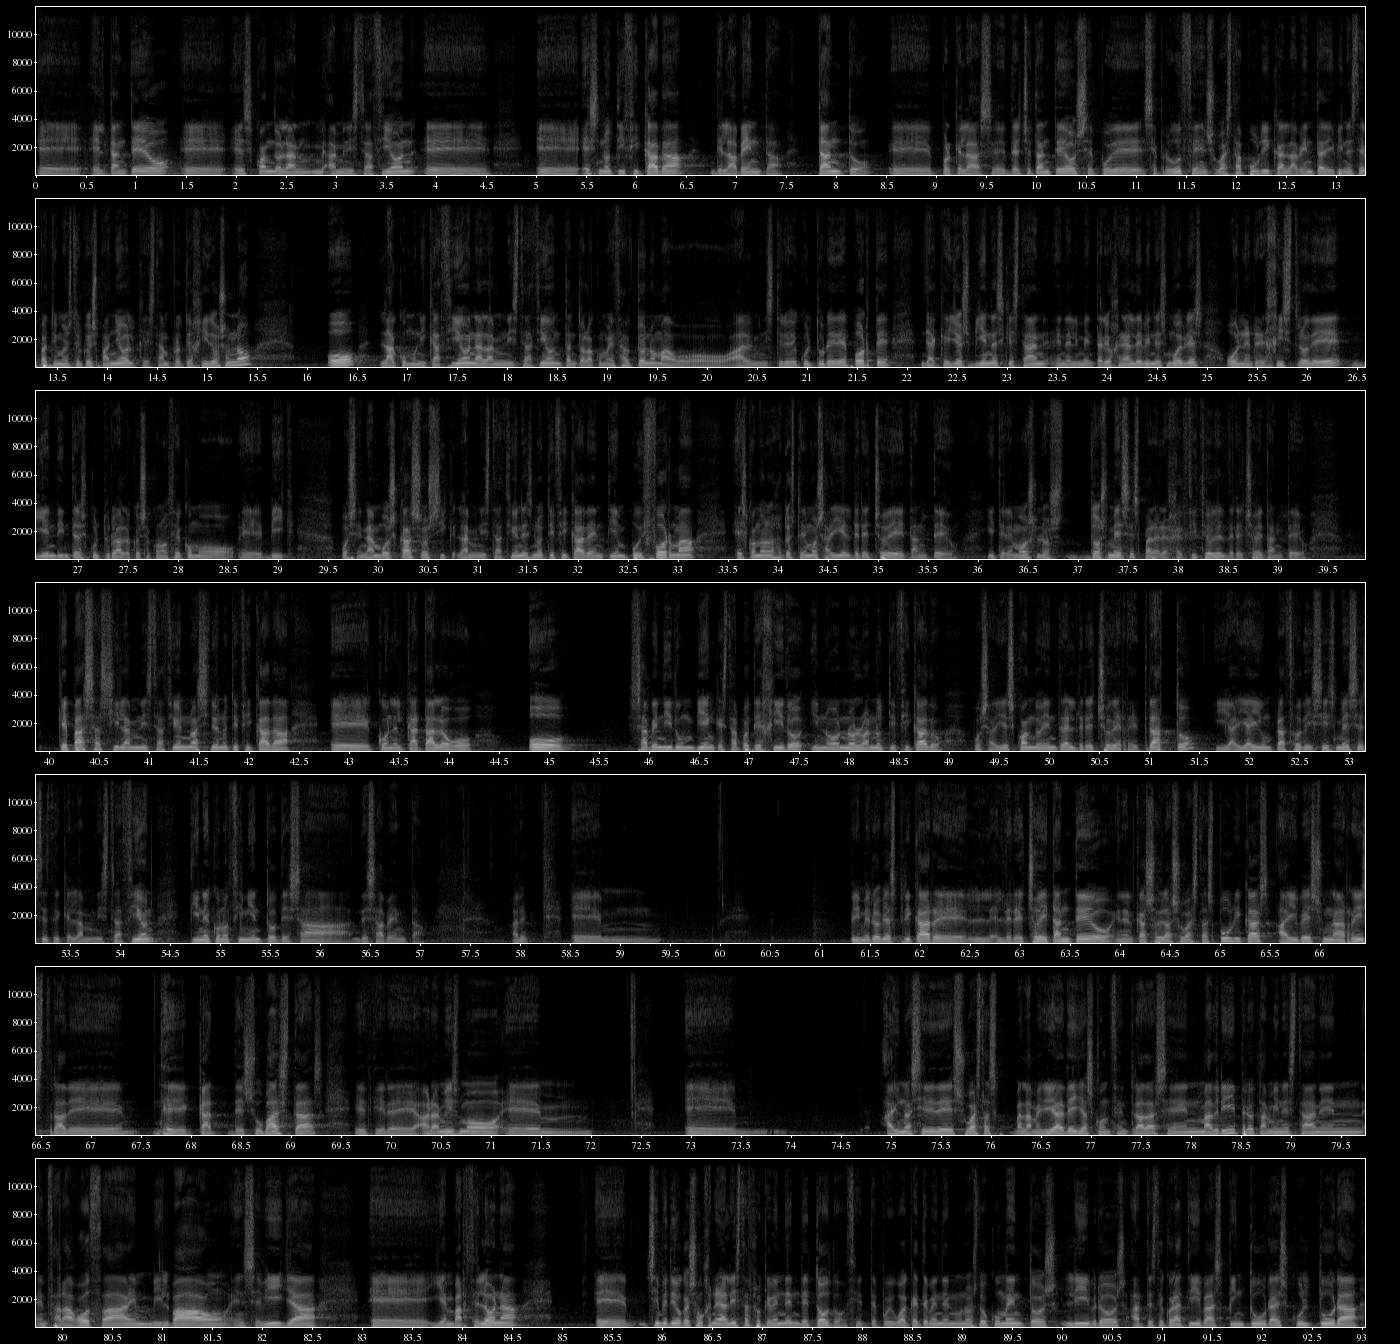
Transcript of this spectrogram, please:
Eh, el tanteo eh, es cuando la administración eh, eh, es notificada de la venta, tanto eh, porque el eh, derecho de tanteo se, puede, se produce en subasta pública en la venta de bienes de patrimonio histórico español que están protegidos o no, o la comunicación a la Administración, tanto a la Comunidad Autónoma o al Ministerio de Cultura y Deporte, de aquellos bienes que están en el Inventario General de Bienes Muebles o en el Registro de Bien de Interés Cultural, lo que se conoce como BIC. Pues en ambos casos, si la Administración es notificada en tiempo y forma, es cuando nosotros tenemos ahí el derecho de tanteo y tenemos los dos meses para el ejercicio del derecho de tanteo. ¿Qué pasa si la Administración no ha sido notificada eh, con el catálogo o se ha vendido un bien que está protegido y no, no lo han notificado? Pues ahí es cuando entra el derecho de retracto y ahí hay un plazo de seis meses desde que la Administración tiene conocimiento de esa, de esa venta. Em, Primero voy a explicar el, derecho de tanteo en el caso de las subastas públicas. Ahí ves una ristra de, subastas. Es decir, eh, ahora mismo em, em, hay una serie de subastas, la mayoría de ellas concentradas en Madrid, pero también están en, Zaragoza, en Bilbao, en Sevilla eh, y en Barcelona. Eh, siempre digo que son generalistas porque venden de todo. Es decir, te, igual que te venden unos documentos, libros, artes decorativas, pintura, escultura,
